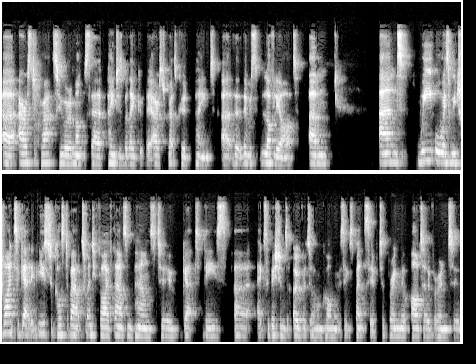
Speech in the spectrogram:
uh, aristocrats who were amongst their painters, but they could, the aristocrats could paint. Uh, there was lovely art, um, and we always we tried to get. It used to cost about twenty five thousand pounds to get these uh, exhibitions over to Hong Kong. It was expensive to bring the art over and to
